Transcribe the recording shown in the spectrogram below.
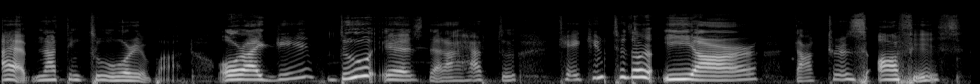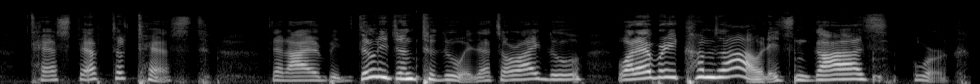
I have nothing to worry about. All I did do is that I have to take him to the ER, doctor's office, test after test, that I'll be diligent to do it. That's all I do whatever it comes out, it's God's work,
